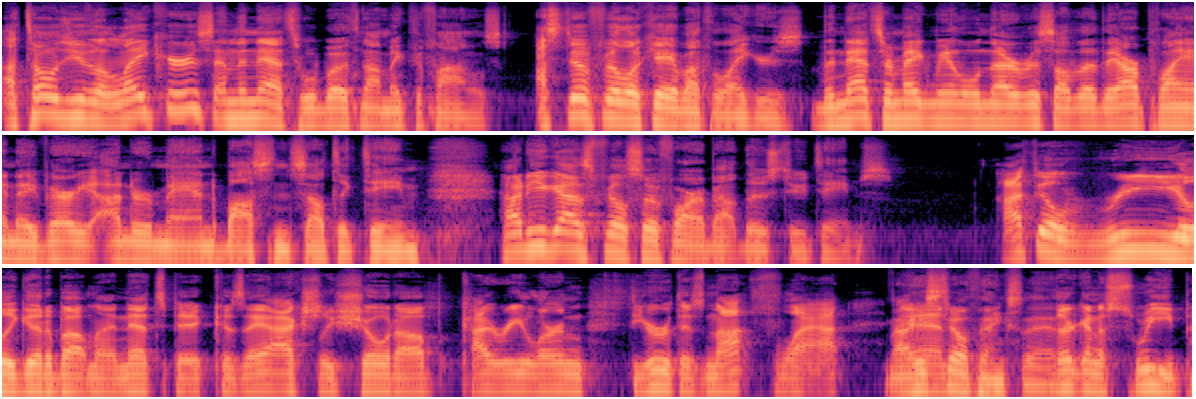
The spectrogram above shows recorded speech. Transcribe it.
I told you the Lakers and the Nets will both not make the finals. I still feel okay about the Lakers. The Nets are making me a little nervous, although they are playing a very undermanned Boston Celtic team. How do you guys feel so far about those two teams? I feel really good about my Nets pick because they actually showed up. Kyrie learned the earth is not flat. No, he still thinks that. they're going to sweep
